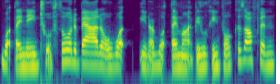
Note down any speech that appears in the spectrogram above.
what they need to have thought about or what, you know, what they might be looking for. Because often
